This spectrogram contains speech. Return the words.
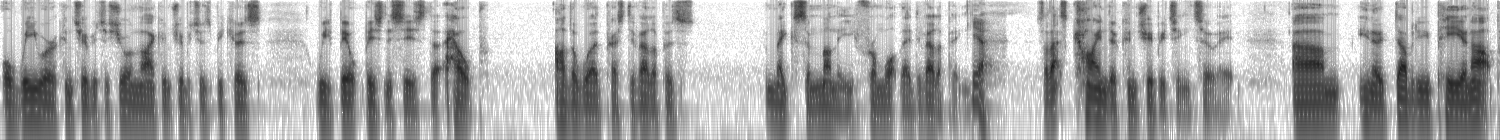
or we were a contributor. Sean and I contributors because we've built businesses that help other WordPress developers make some money from what they're developing. Yeah. So that's kind of contributing to it. Um, you know, WP and up.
